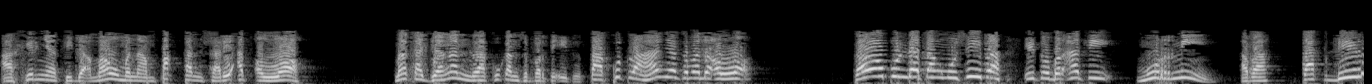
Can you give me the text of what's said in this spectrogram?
akhirnya tidak mau menampakkan syariat Allah. Maka jangan lakukan seperti itu. Takutlah hanya kepada Allah. Kalaupun datang musibah, itu berarti murni apa? Takdir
